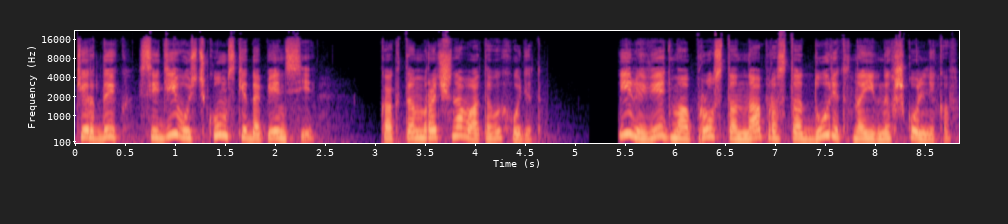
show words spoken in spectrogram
кирдык, сиди в Усть-Кумске до пенсии. Как-то мрачновато выходит. Или ведьма просто-напросто дурит наивных школьников,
